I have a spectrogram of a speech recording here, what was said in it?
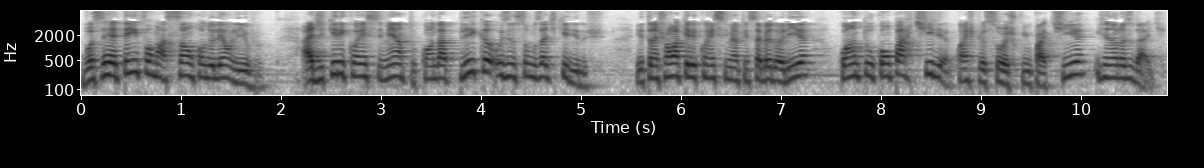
Você retém informação quando lê um livro. Adquire conhecimento quando aplica os insumos adquiridos. E transforma aquele conhecimento em sabedoria quando compartilha com as pessoas com empatia e generosidade.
